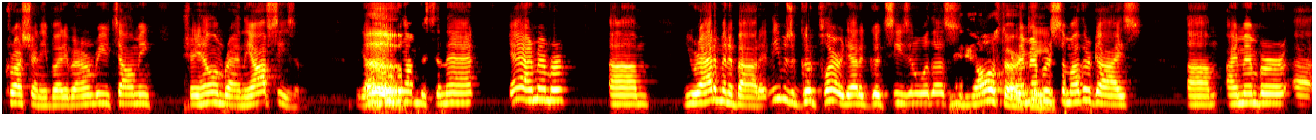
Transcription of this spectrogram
crush anybody, but I remember you telling me Shea Hillenbrand in the offseason. We got to move on, this and that. Yeah, I remember. Um, you were adamant about it. And he was a good player. He had a good season with us. the All Star I remember team. some other guys. Um, I remember uh,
